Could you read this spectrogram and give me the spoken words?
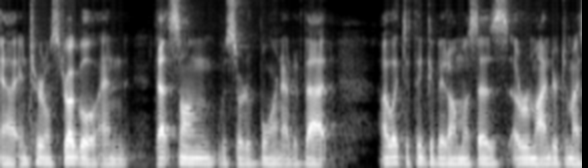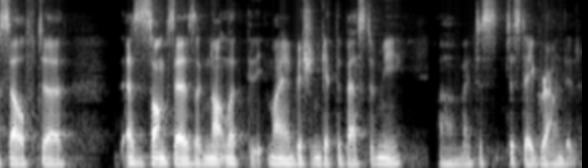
uh, internal struggle, and that song was sort of born out of that. I like to think of it almost as a reminder to myself to, as the song says, like not let the, my ambition get the best of me, um, and to to stay grounded.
